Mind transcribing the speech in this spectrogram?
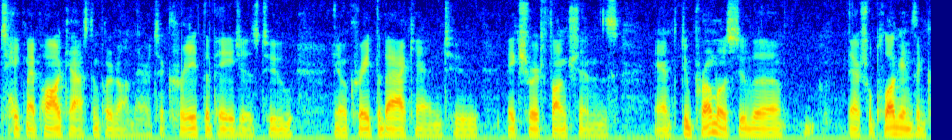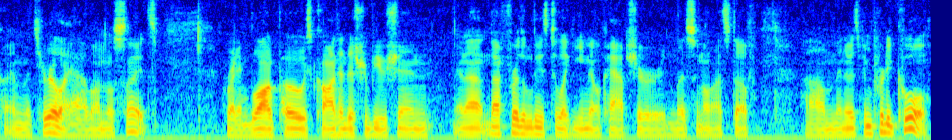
take my podcast and put it on there, to create the pages, to you know create the back end, to make sure it functions, and to do promos to the, the actual plugins and, and material I have on those sites. Writing blog posts, content distribution, and that, that further leads to like email capture and lists and all that stuff. Um, and it's been pretty cool.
